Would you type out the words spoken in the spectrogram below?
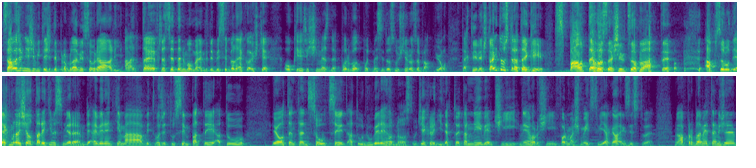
samozřejmě, že víte, že ty problémy jsou reální, ale to je přesně ten moment, kdyby si byl jako ještě, OK, řešíme zde podvod, pojďme si to slušně rozebrat. Jo, tak ty jdeš tady tu strategii, spalte ho se vším, co máte, jo. Absolutně, jakmile šel tady tím směrem, kde evidentně má vytvořit tu sympatii a tu, jo, ten, ten soucit a tu důvěryhodnost u těch lidí, tak to je ta největší, nejhorší forma šmejství, jaká existuje. No a problém je ten, že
